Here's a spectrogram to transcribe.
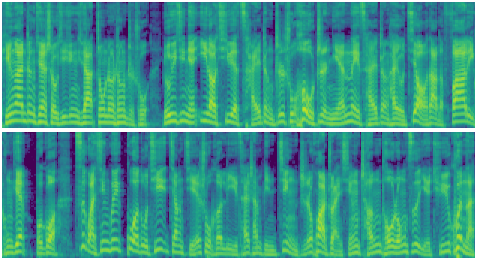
平安证券首席经济学家钟正生指出，由于今年一到七月财政支出后置，年内财政还有较大的发力空间。不过，资管新规过渡期将结束，和理财产品净值化转型、城投融资也趋于困难，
